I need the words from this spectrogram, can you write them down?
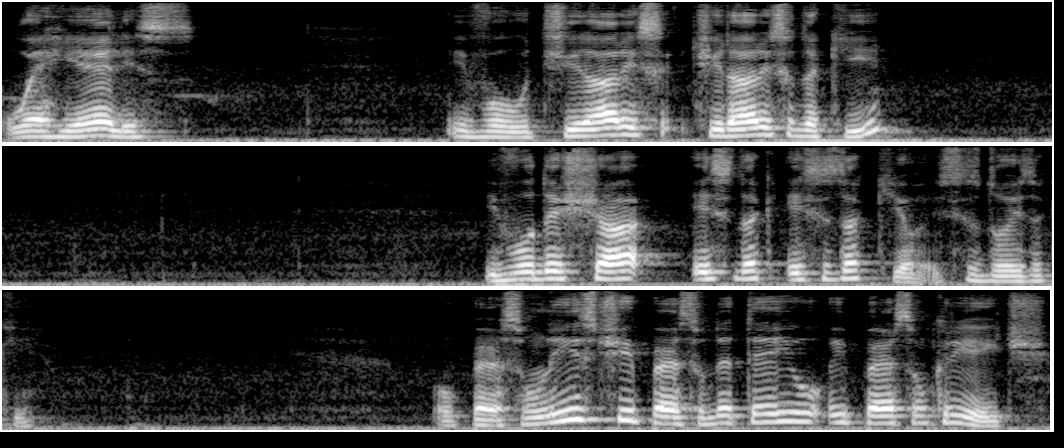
URLs, e vou tirar, esse, tirar isso daqui. E vou deixar esse daqui, esses aqui, ó, esses dois aqui. o person list, person detail e person create.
